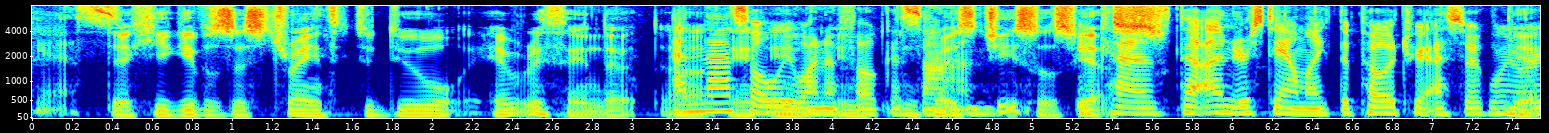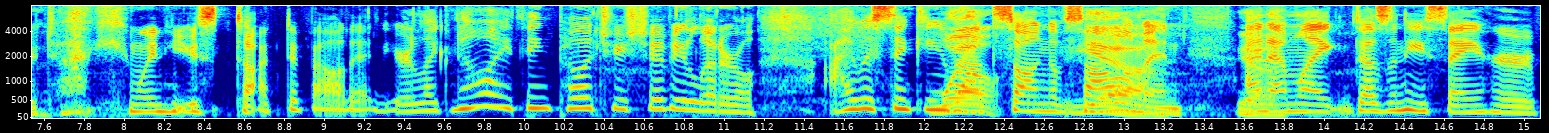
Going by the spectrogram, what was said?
Yes. That He gives us the strength to do everything that. and uh, that's in- what we want to focus on. Jesus, yes. Because to understand like the poetry aspect when we Yeah. were talking, when you talked about it, you're like, no, I think poetry should be literal. I was thinking Well, about Song of yeah, Solomon, and. I'm like, doesn't he say her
